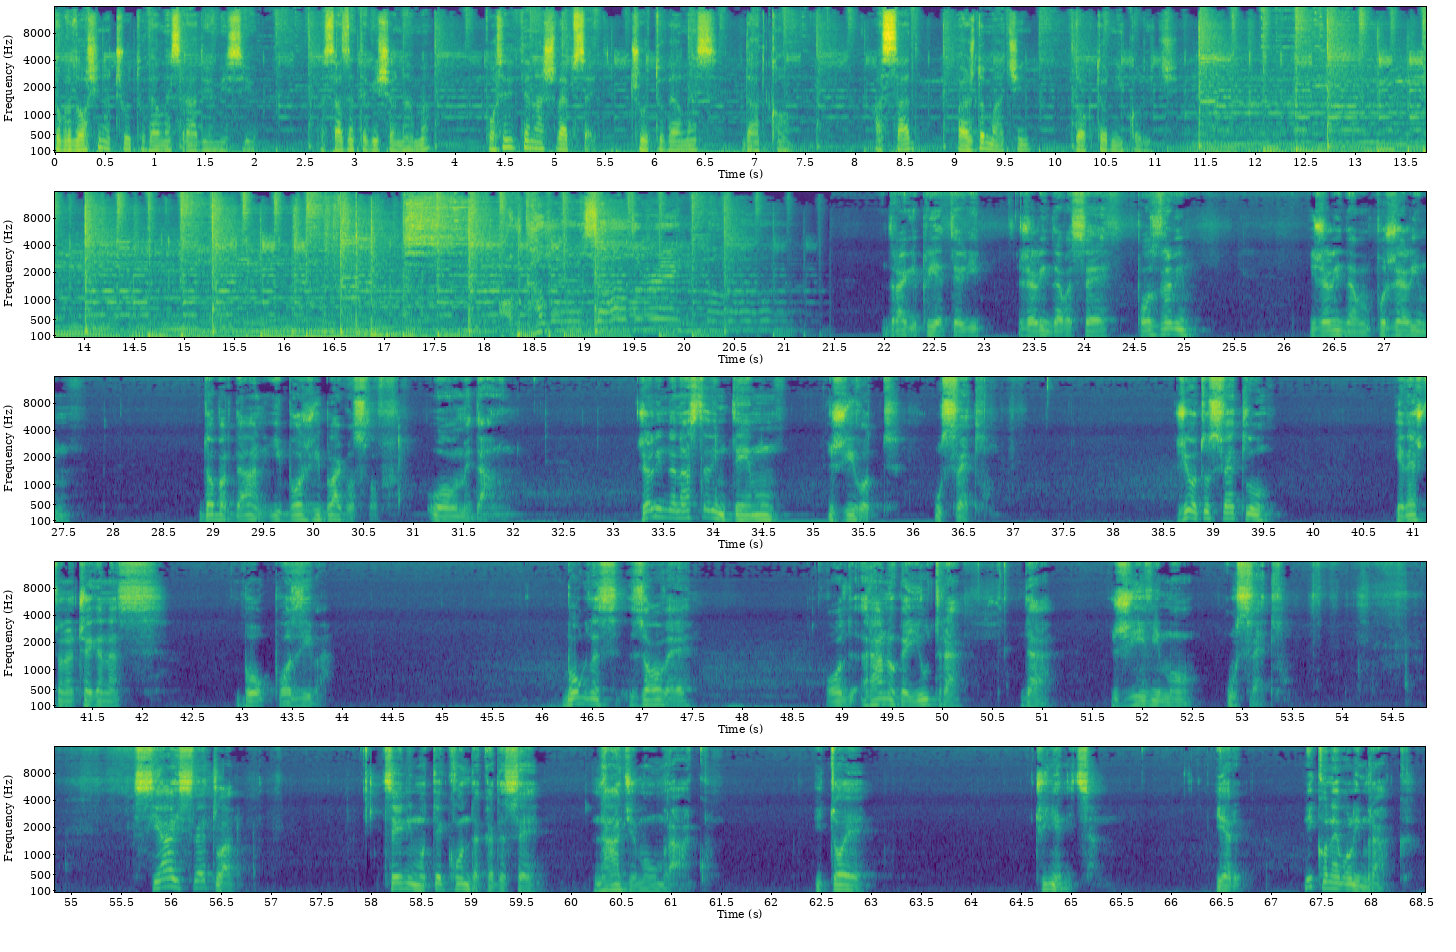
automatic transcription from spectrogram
Dobrodošli na True to Wellness radio emisiju. Da saznate više o nama, posjetite naš website truetowellness.com. A sad, vaš domaćin, dr. Nikolić. Dragi prijatelji, želim da vas se pozdravim i želim da vam poželim dobar dan i Božji blagoslov u ovome danu. Želim da nastavim temu život u svetlu. Život u svetlu je nešto na čega nas Bog poziva. Bog nas zove od ranoga jutra da živimo u svetlu. Sjaj svetla cenimo tek onda kada se nađemo u mraku. I to je činjenica. Jer niko ne voli mrak.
